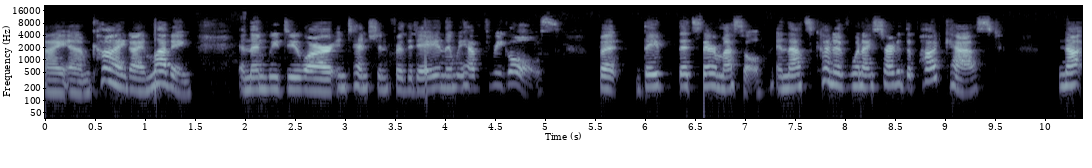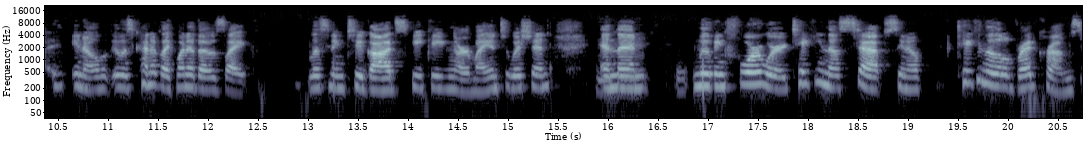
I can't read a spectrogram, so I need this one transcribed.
I am kind, I am loving. And then we do our intention for the day, and then we have three goals. But they that's their muscle. And that's kind of when I started the podcast, not you know it was kind of like one of those like listening to god speaking or my intuition. And then Mm-hmm. moving forward taking those steps you know taking the little breadcrumbs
